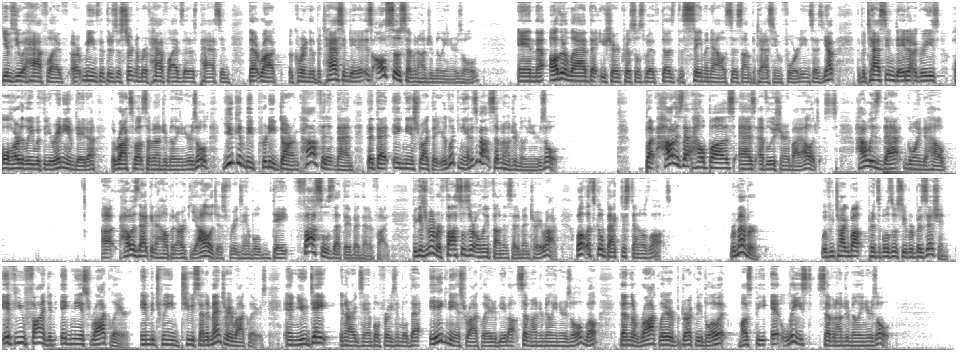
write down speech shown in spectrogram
gives you a half life, or means that there's a certain number of half lives that has passed, and that rock, according to the potassium data, is also 700 million years old. And that other lab that you shared crystals with does the same analysis on potassium 40 and says, yep, the potassium data agrees wholeheartedly with the uranium data. The rock's about 700 million years old. You can be pretty darn confident then that that igneous rock that you're looking at is about 700 million years old. But how does that help us as evolutionary biologists? How is that going to help? Uh, how is that going to help an archaeologist, for example, date fossils that they've identified? Because remember, fossils are only found in sedimentary rock. Well, let's go back to Steno's laws. Remember, if we talk about principles of superposition, if you find an igneous rock layer in between two sedimentary rock layers, and you date, in our example, for example, that igneous rock layer to be about 700 million years old, well, then the rock layer directly below it must be at least 700 million years old.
